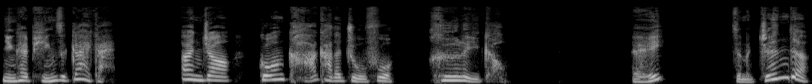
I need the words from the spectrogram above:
拧开瓶子盖盖，按照国王卡卡的嘱咐喝了一口。哎，怎么真的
